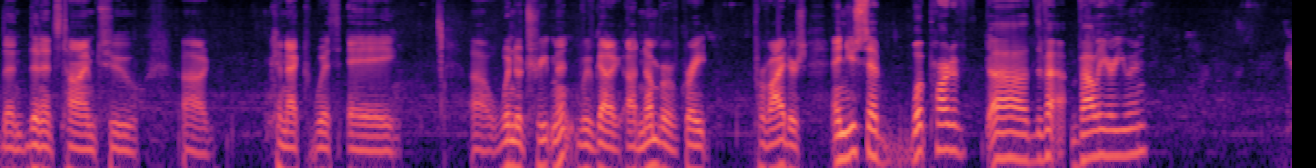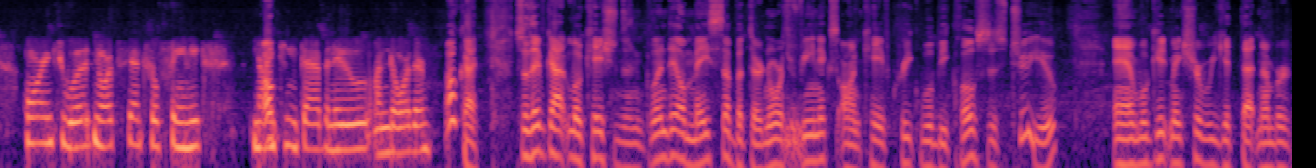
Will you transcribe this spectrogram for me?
then then it's time to uh, connect with a uh, window treatment. We've got a, a number of great providers. And you said, what part of uh, the va- valley are you in? Orangewood, North Central Phoenix, 19th Avenue on Northern. Okay. So they've got locations in Glendale, Mesa, but their North Phoenix on Cave Creek will be closest to you. And we'll get make sure we get that number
